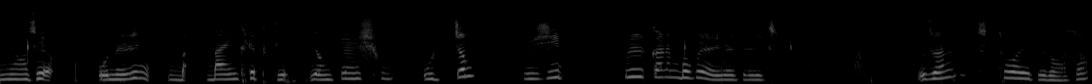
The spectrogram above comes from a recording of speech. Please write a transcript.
안녕하세요. 오늘은 마, 마인크래프트 0.15.90을 까는 법을 알려드리겠습니다. 우선 스토어에 들어와서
